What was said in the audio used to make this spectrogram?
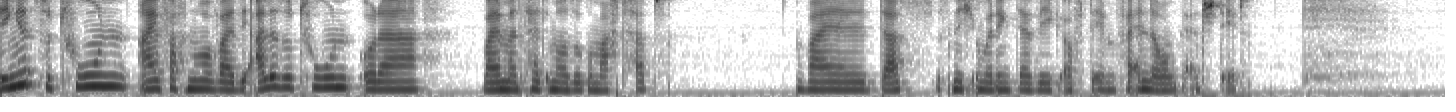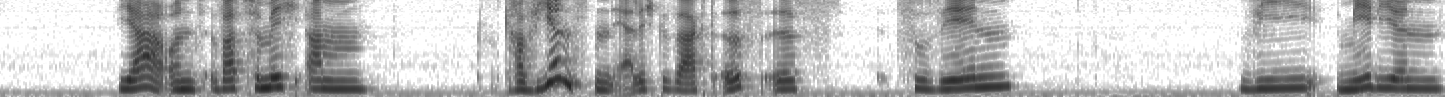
Dinge zu tun, einfach nur, weil sie alle so tun oder weil man es halt immer so gemacht hat weil das ist nicht unbedingt der Weg, auf dem Veränderung entsteht. Ja, und was für mich am gravierendsten, ehrlich gesagt, ist, ist zu sehen, wie Medien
